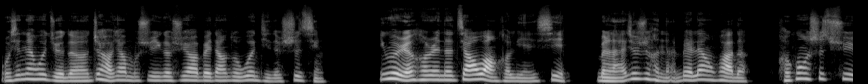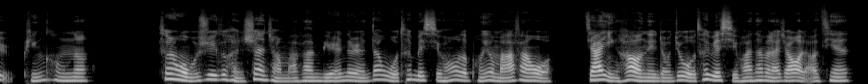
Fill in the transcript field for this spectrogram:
我现在会觉得这好像不是一个需要被当做问题的事情，因为人和人的交往和联系本来就是很难被量化的，何况是去平衡呢？虽然我不是一个很擅长麻烦别人的人，但我特别喜欢我的朋友麻烦我加引号那种，就我特别喜欢他们来找我聊天，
